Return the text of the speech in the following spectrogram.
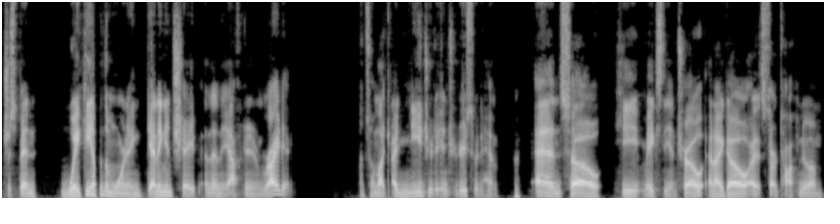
just been waking up in the morning, getting in shape, and then the afternoon writing. And so I'm like, I need you to introduce me to him. and so he makes the intro and I go, I start talking to him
